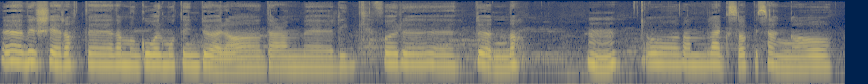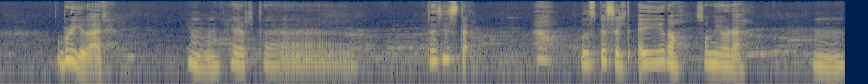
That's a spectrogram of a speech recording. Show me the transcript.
Eh, vi ser at eh, de går mot den døra der de eh, ligger for døden, da. Mm. Og de legger seg opp i senga og, og blir der. Mm. Helt til det siste. Ja. Og det er spesielt ei da, som gjør det. Mm.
